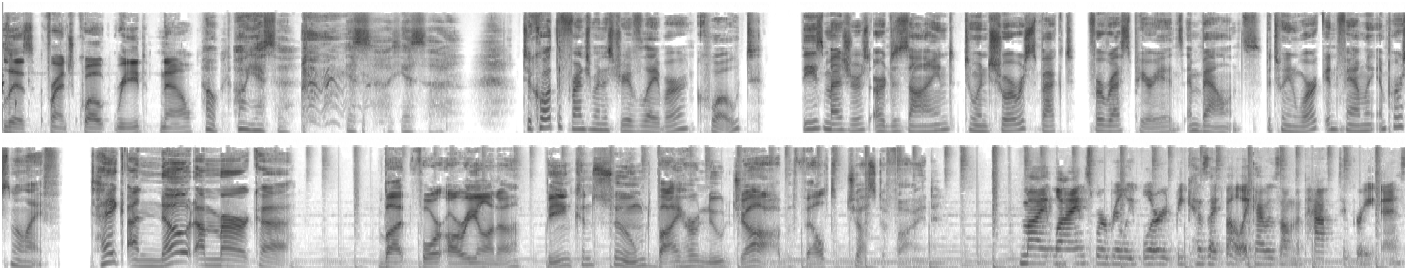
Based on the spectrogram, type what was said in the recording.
Liz, French quote, read now. Oh, oh yes, sir. yes, sir. Yes, sir. To quote the French Ministry of Labor, quote, these measures are designed to ensure respect for rest periods and balance between work and family and personal life. Take a note, America. But for Arianna, being consumed by her new job felt justified. My lines were really blurred because I felt like I was on the path to greatness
